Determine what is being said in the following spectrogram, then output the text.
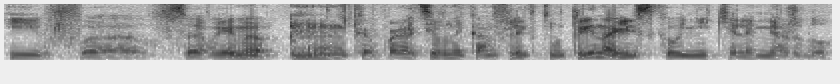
И в, в свое время корпоративный конфликт внутри Норильского никеля между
